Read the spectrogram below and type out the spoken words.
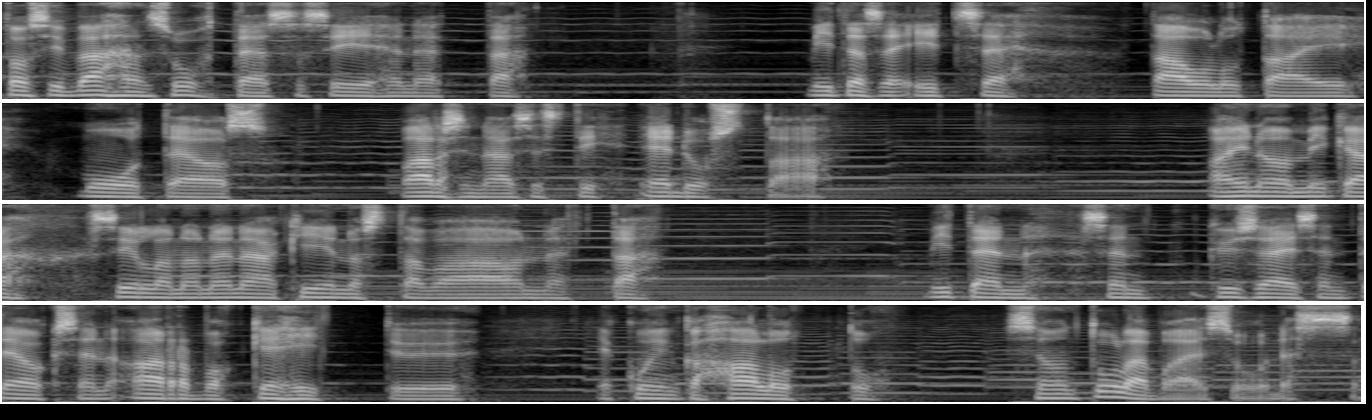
tosi vähän suhteessa siihen, että mitä se itse taulu tai muu teos varsinaisesti edustaa. Ainoa mikä silloin on enää kiinnostavaa on, että miten sen kyseisen teoksen arvo kehittyy ja kuinka haluttu se on tulevaisuudessa.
